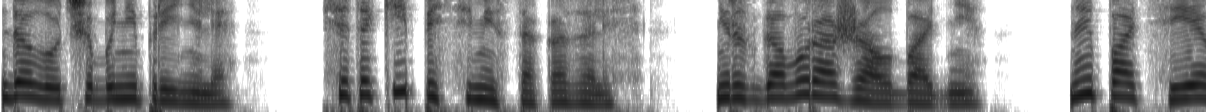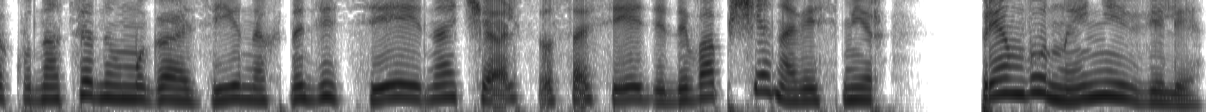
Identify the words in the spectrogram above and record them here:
Да лучше бы не приняли. Все такие пессимисты оказались. Не разговоры, а жалобы одни. На ипотеку, на цены в магазинах, на детей, начальство, соседей, да вообще на весь мир. Прям в уныние ввели.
